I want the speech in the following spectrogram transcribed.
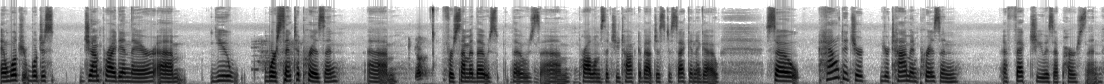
and we'll we'll just jump right in there. Um, you were sent to prison. Um, yep. For some of those those um, problems that you talked about just a second ago. So, how did your your time in prison affect you as a person?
